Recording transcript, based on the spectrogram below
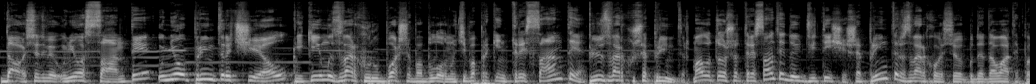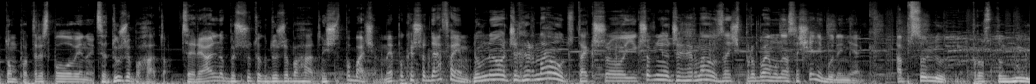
Да, ось диви, у нього санти, у нього принтер чел, який йому зверху рубаше бабло. Ну, типа, прикинь, три санти, плюс зверху ще принтер. Мало того, що три санти дають 2000, ще принтер зверху ось буде давати потім по 3,5. Це дуже багато. Це реально без шуток дуже багато. Ну, щас побачимо. Ми поки що дефаємо. Ну, в нього джагернаут, так що, якщо в нього джагернаут, значить проблем у нас ще не буде ніяк. Абсолютно. Абсолютно, просто нуль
